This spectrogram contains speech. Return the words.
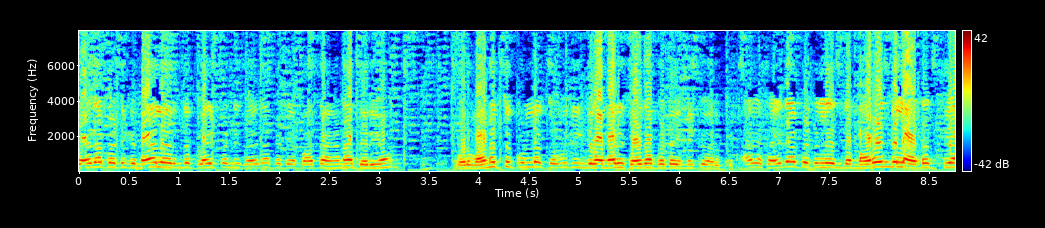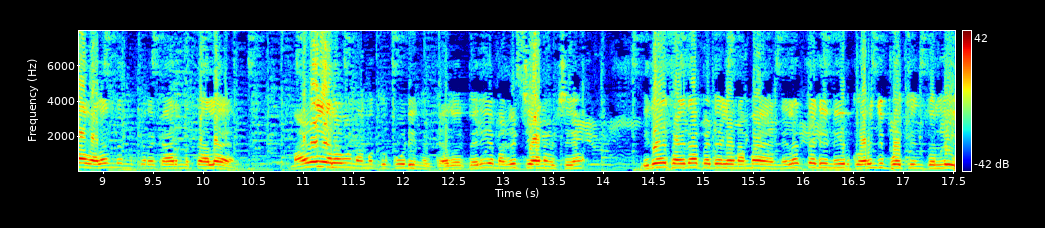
சைதாப்பேட்டைக்கு மேல இருந்து பிளைட் பண்ணி சைதாப்பேட்டையை பார்த்தாங்கன்னா தெரியும். ஒரு வனத்துக்குள்ள தொகுதிங்கிற மாதிரி சைதாப்பேட்டை இன்னைக்கும் இருக்கு. ஆக சைதாப்பேட்டையில இந்த மரங்கள் அடர்த்தியா வளர்ந்து நிற்கிற காரணத்தால மழை அளவும் நமக்கு கூடி நிற்கு. அது ஒரு பெரிய மகிழ்ச்சியான விஷயம். இதே சைதாப்பேட்டையில நம்ம நிலத்தடி நீர் குறைஞ்சு போச்சுன்னு சொல்லி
